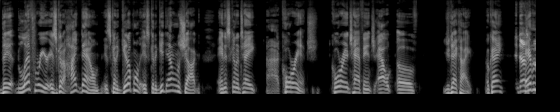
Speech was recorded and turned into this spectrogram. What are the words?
The left rear is going to hike down. It's going to get up on. It's going to get down on the shock, and it's going to take a quarter inch, quarter inch, half inch out of your deck height. Okay, It does Every-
